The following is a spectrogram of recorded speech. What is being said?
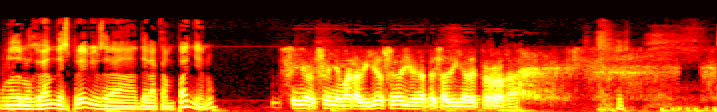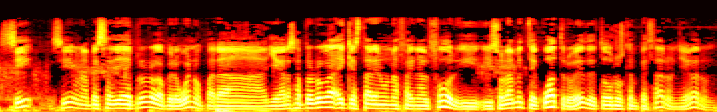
uno de los grandes premios de la, de la campaña, ¿no? Sí, un sueño maravilloso y una pesadilla de prórroga. Sí, sí, una pesadilla de prórroga, pero bueno, para llegar a esa prórroga hay que estar en una Final Four y, solamente cuatro, ¿eh? De todos los que empezaron, llegaron.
